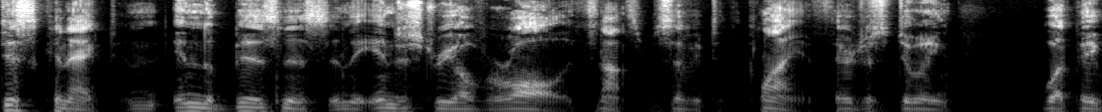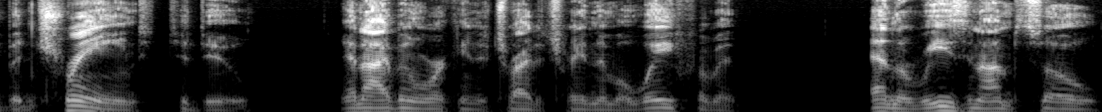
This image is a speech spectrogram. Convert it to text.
disconnect in, in the business in the industry overall. It's not specific to the clients. They're just doing what they've been trained to do and I've been working to try to train them away from it. And the reason I'm so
